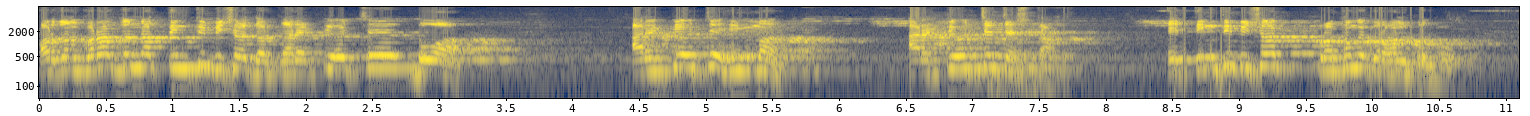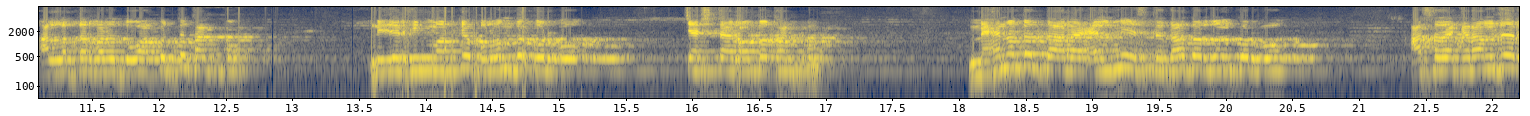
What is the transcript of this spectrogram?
অর্জন করার জন্য তিনটি বিষয় দরকার, একটি হচ্ছে দোয়া, আরেকটি হচ্ছে হিম্মত, আরেকটি হচ্ছে চেষ্টা। এই তিনটি বিষয় প্রথমে গ্রহণ করব। আল্লাহ দরবারে দোয়া করতে থাকব, নিজের হিম্মতকে বুলন্দ করব চেষ্টারত থাকব। মেহনতের দ্বারা এলমি ইস্তেদাদ অর্জন করব। আসাদা কেরামদের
